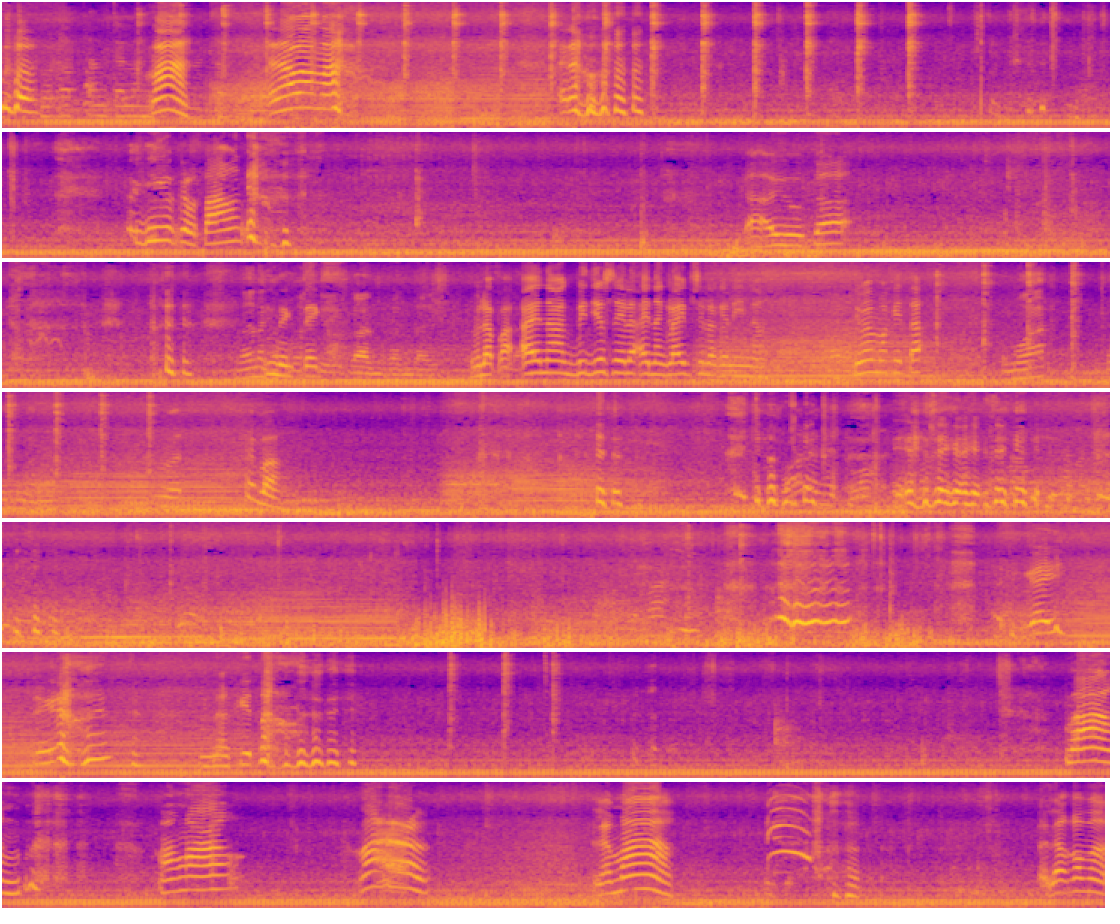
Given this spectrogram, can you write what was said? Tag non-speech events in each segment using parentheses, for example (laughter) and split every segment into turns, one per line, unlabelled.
Suratan ka lang.
Ma! Ma! Tanawa. Hindi ko kautangan ka. Kayo ka. Nag-text. Wala pa. Ay, nag-video sila. Ay, nag-live sila kanina. Di ba makita?
Ano ha?
What? Ay ba? sige, sige. Guys, nakita Mang! Mga! Ma! (laughs) Lama! Wala ka ma.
